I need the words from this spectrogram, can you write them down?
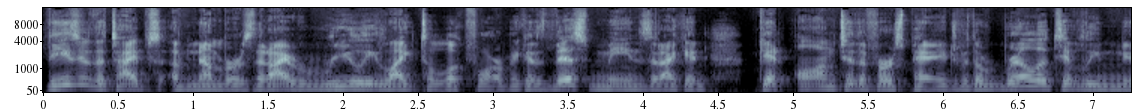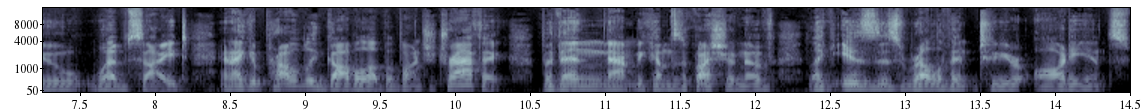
These are the types of numbers that I really like to look for because this means that I could get onto the first page with a relatively new website and I could probably gobble up a bunch of traffic. But then that becomes the question of like, is this relevant to your audience?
